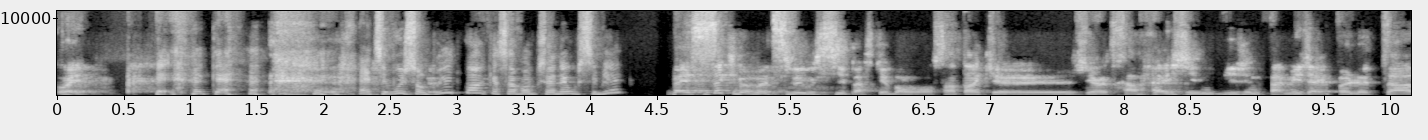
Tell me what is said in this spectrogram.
Oui. Êtes-vous surpris de voir que ça fonctionnait aussi bien? Ben c'est ça qui m'a motivé aussi parce que bon, on s'entend que j'ai un travail, j'ai une vie, j'ai une famille, j'avais pas le temps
